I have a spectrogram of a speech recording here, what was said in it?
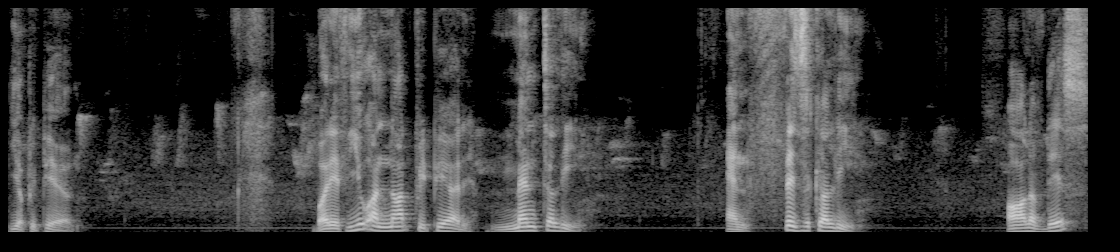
you're prepared. But if you are not prepared mentally and physically, all of this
